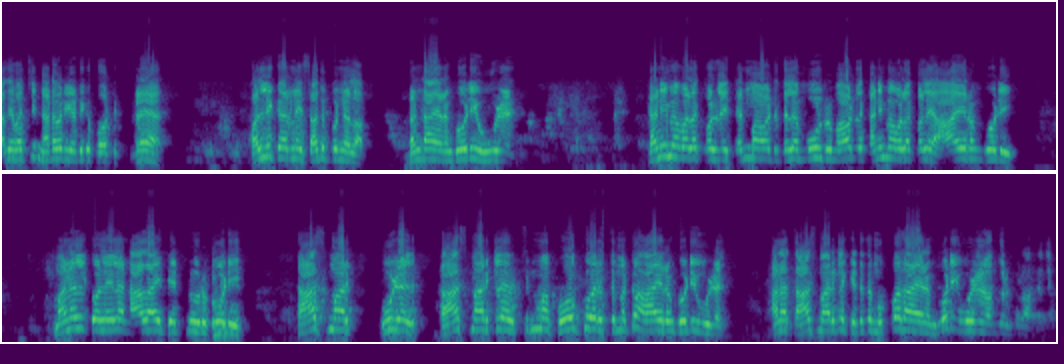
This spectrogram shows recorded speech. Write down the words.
அதை வச்சு நடவடிக்கை எடுக்க போறது கிடையாது. பள்ளிக்கரணை சதுப்பு நிலம் ரெண்டாயிரம் கோடி ஊழல். கனிம வள கொள்ளை தென் மாவட்டத்துல மூன்று மாவட்டத்துல கனிம வள கொள்ளை ஆயிரம் கோடி. மணல் கொள்ளையில நாலாயிரத்தி எட்நூறு கோடி. டாஸ்மார்க் ஊழல். டாஸ்மார்க்ல சும்மா போக்குவரத்து மட்டும் ஆயிரம் கோடி ஊழல். ஆனா டாஸ்மார்க்ல கிட்டத்தட்ட முப்பதாயிரம் கோடி ஊழல் வந்திருக்கிறோம் அதுல.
